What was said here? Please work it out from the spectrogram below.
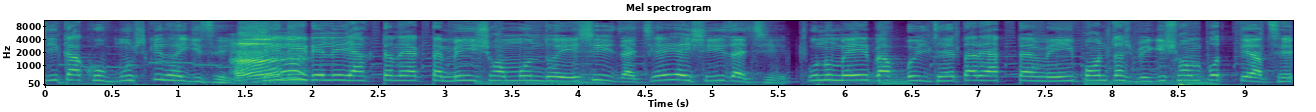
টিকা খুব মুশকিল হয়ে গেছে ডেলি ডেলি একটা না একটা মেয়ে সম্বন্ধ এসেই যাচ্ছে এসেই যাচ্ছে কোন মেয়ের বাপ বলছে তার একটা মেয়ে পঞ্চাশ বিঘি সম্পত্তি আছে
